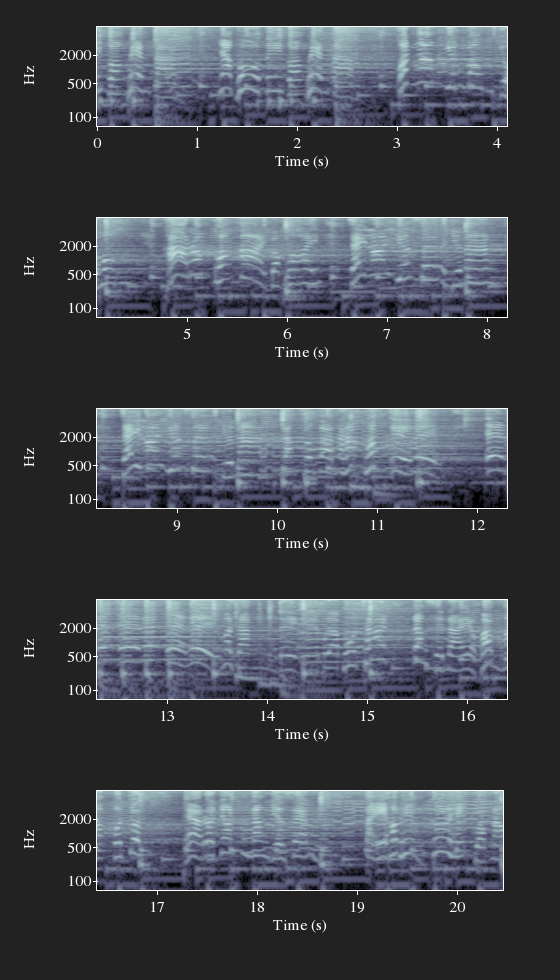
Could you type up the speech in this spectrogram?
ตีกองเพี้ยนตามยาคู่ตีกองเพี้ยนตาม คนงามยืนบงอยู่หงคารมของอ้ายบอกคอย ใจลอยยืนซื้ออยู่นาน ใจลอยยืนซื้ออยู่นานหลังสงการหักพักเอเล่เอเล่เอเล่เอเล่มาสั่งเดเบื่อผู้ชายดังเสียดายความหักคนจนแค่รถยนต์นั่งเยืนแซงนี่เตะเขาทิ้งคือเห็ดพวกเนา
